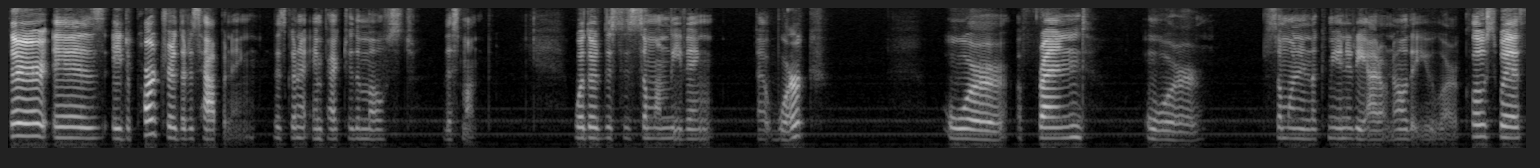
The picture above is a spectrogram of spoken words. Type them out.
There is a departure that is happening that's going to impact you the most this month. Whether this is someone leaving at work, or a friend or someone in the community I don't know that you are close with,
